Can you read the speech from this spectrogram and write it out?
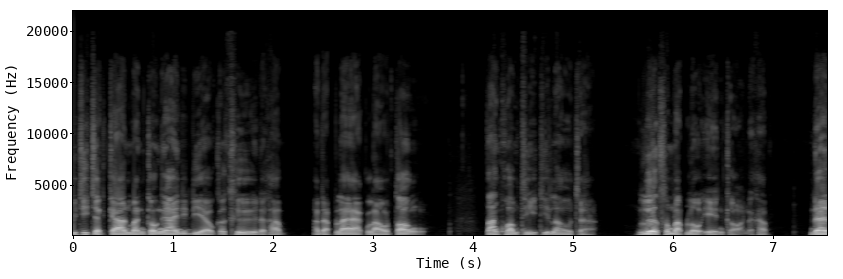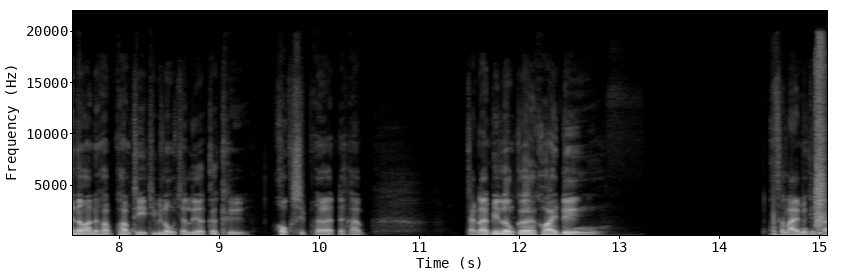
วิธีจัดการมันก็ง่ายนิดเดียวก็คือนะครับ อันดับแรกเราต้องตั้งความถี่ที่เราจะเลือกสำหรับ low end ก่อนนะครับ แน่นอนนะครับความถี่ที่พี่ลงจะเลือกก็คือ 60เฮิรต์นะครับ จากนั้นพี่ลงก็ค่อยๆดึง สไลด์มันขึ้นไป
